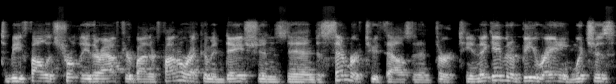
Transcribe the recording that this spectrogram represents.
to be followed shortly thereafter by their final recommendations in December of 2013. They gave it a B rating, which is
